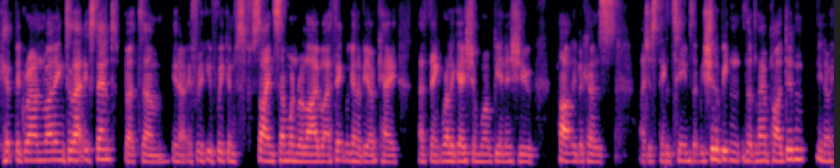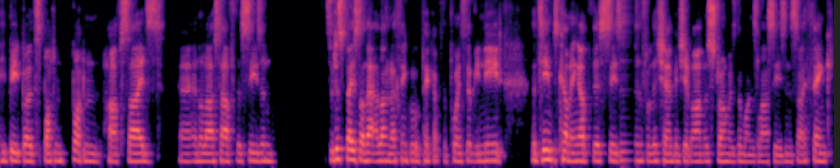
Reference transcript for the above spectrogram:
hit the ground running to that extent. But um, you know, if we if we can sign someone reliable, I think we're going to be okay. I think relegation won't be an issue, partly because I just think the teams that we should have beaten that Lampard didn't. You know, he beat both bottom bottom half sides uh, in the last half of the season. So just based on that alone, I think we'll pick up the points that we need. The teams coming up this season for the championship aren't as strong as the ones last season. So I think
